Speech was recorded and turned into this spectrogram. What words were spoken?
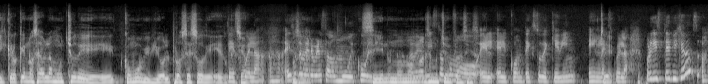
y creo que no se habla mucho de cómo vivió el proceso de De educación. escuela. Ajá. Eso O sea, también hubiera estado muy cool. Sí, no, no, no, Haber no hace visto mucho como énfasis. el, el contexto de Kevin en la Sí. escuela. Porque si te fijas, ah,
